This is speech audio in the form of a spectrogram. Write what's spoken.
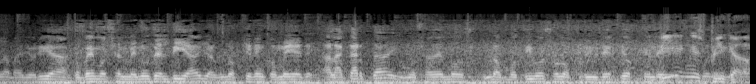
La mayoría comemos el menú del día y algunos quieren comer a la carta y no sabemos los motivos o los privilegios que les Bien explicado.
